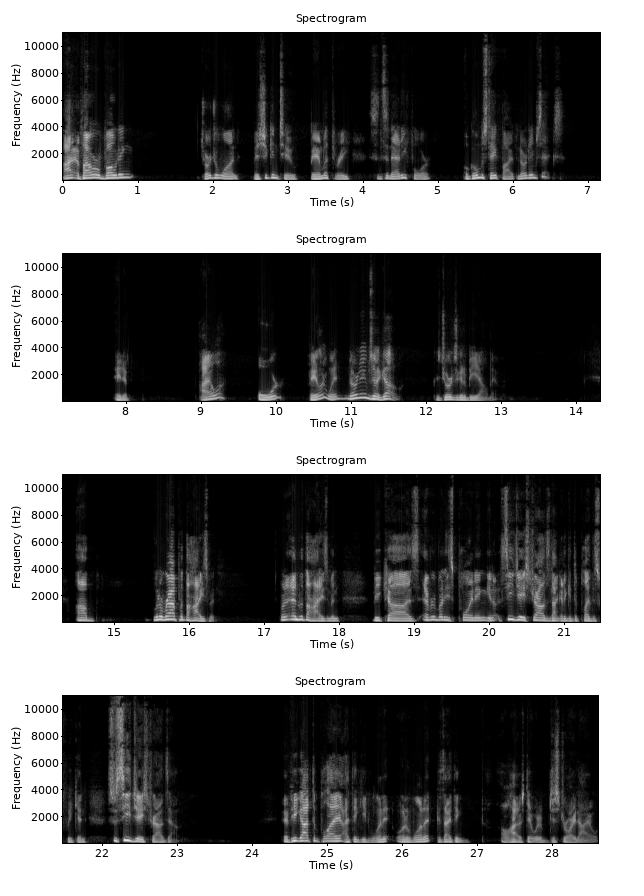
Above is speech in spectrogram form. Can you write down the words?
I, if I were voting, Georgia one, Michigan two, Bama three, Cincinnati four, Oklahoma State five, Notre Dame six. And if Iowa or Baylor win, Notre Dame's going to go because Georgia's going to beat Alabama. Um, I'm going to wrap with the Heisman. I'm going to end with the Heisman because everybody's pointing, you know, CJ Stroud's not going to get to play this weekend. So CJ Stroud's out. If he got to play, I think he'd win it, would have won it because I think Ohio State would have destroyed Iowa.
